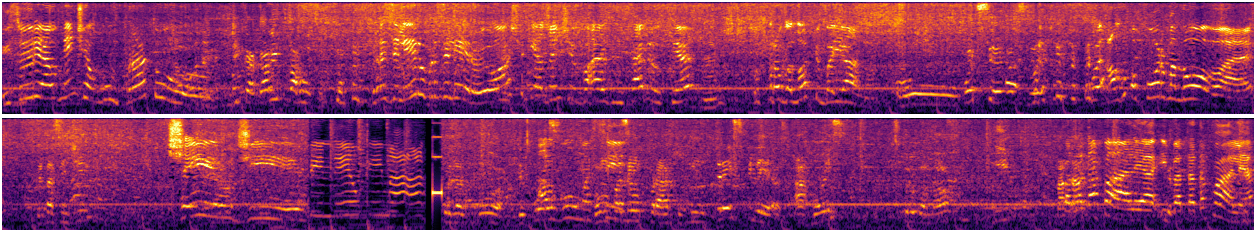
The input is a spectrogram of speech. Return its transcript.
Isso realmente é algum prato De cacau e da russa. brasileiro brasileiro. Eu acho que a gente vai, sabe o que? O strogonoff baiano. Ou pode ser, pode ser. Foi alguma forma nova. é? Você tá sentindo? Cheiro de Coisa boa. Depois Alguma, vamos sim. fazer um prato com três fileiras. Arroz, estrogonofe batata. palha e batata palha.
